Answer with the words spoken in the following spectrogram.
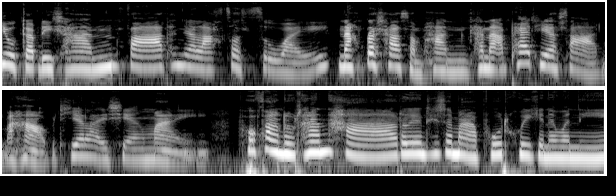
อยู่กับดิฉัน ฟ้าธัญลักษณ์สดสวย นักประชาสัมพันธ์ คณะแพทยศาสตร์ มหาวิทยาลัยเชียงใหม่ ผู้ฟังทุกท่านคะ เรื่องที่จะมาพูดคุยกันในวันนี้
